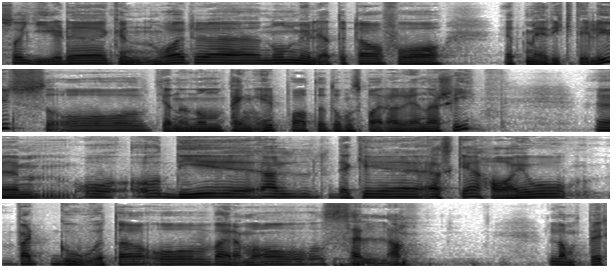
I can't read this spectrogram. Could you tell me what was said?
så gir det kunden vår eh, noen muligheter til å få et mer riktig lys og tjene noen penger på at de sparer energi. Um, og, og de Dekki Eske har jo vært gode til å være med og selge lamper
